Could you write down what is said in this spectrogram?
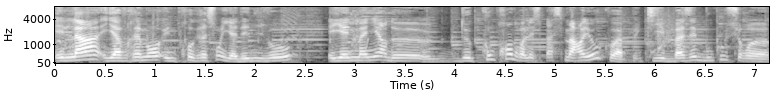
Et là, il y a vraiment une progression, il y a des niveaux. Et il y a une manière de, de comprendre l'espace Mario, quoi, qui est basé beaucoup sur euh,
